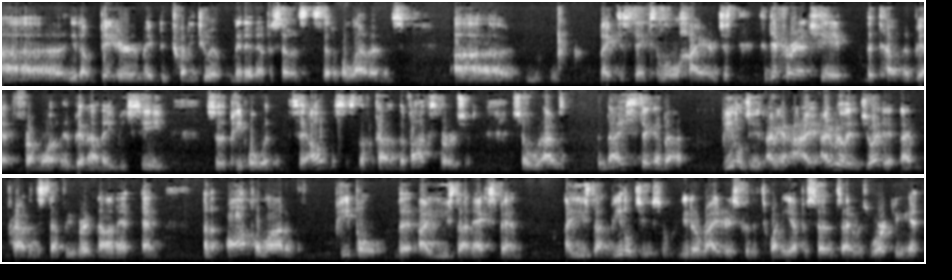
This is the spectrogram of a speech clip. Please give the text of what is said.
uh, you know bigger, maybe twenty two minute episodes instead of eleven. Uh, make the stakes a little higher, just to differentiate the tone a bit from what had been on ABC." so that people would say, "Oh, this is the the Fox version." So I was the nice thing about Beetlejuice. I mean, I, I really enjoyed it. I'm proud of the stuff we've written on it, and an awful lot of people that I used on X Men, I used on Beetlejuice. You know, writers for the 20 episodes I was working it.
